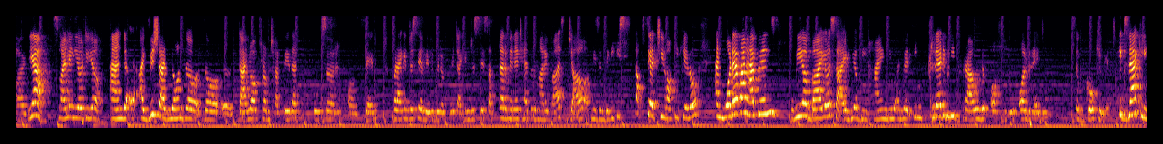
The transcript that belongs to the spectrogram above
uh, yeah, smiling year to year. And uh, I wish I'd learned the the uh, dialogue from Chak that uh, said but I can just say a little bit of it. I can just say 70 minute hai tumhare paas jao apni zindagi ki sabse achhi hockey khelo and whatever happens we are by your side we are behind you and we're incredibly proud of you already. So go kill it. Exactly.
